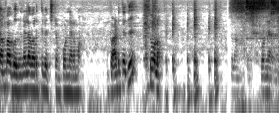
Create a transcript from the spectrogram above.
சம்பா கோதுமை நல்லா வறுத்து வச்சிட்டோம் பொன்னிறமாக இப்போ அடுத்தது சோளம். பொன்னிறமா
